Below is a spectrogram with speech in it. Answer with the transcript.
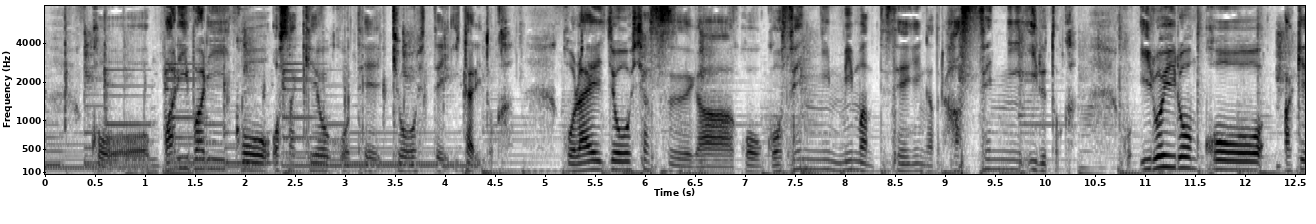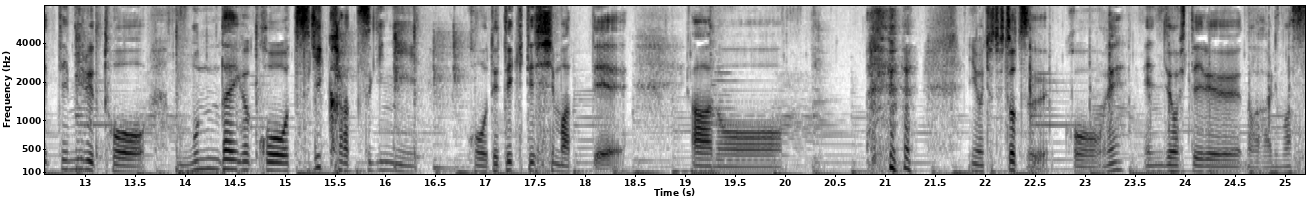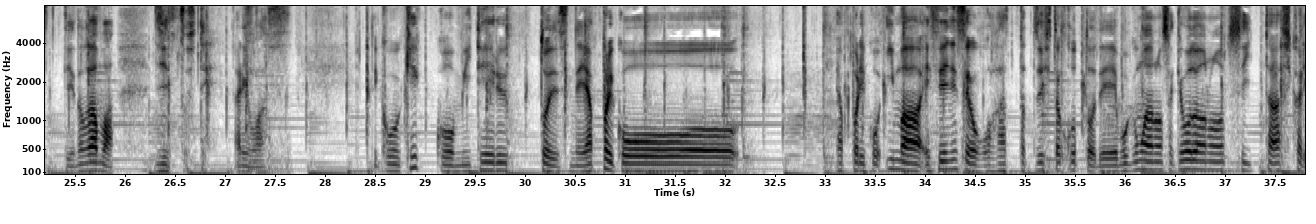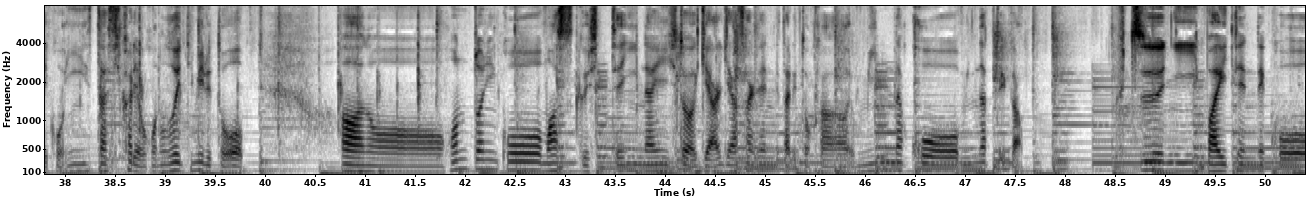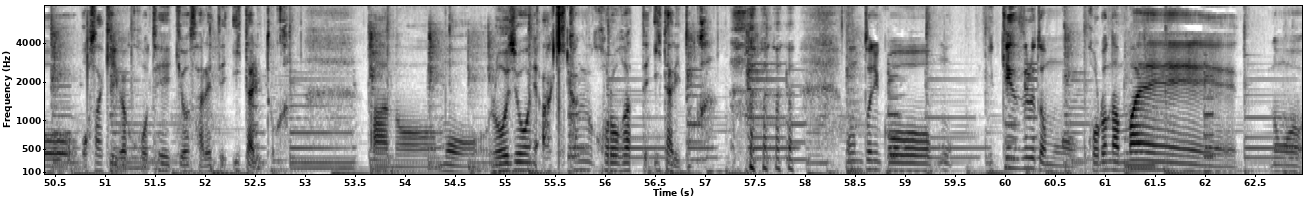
こうバリバリこうお酒をこう提供していたりとかこう来場者数がこう5000人未満って制限があったり8000人いるとかいろいろこう開けてみると問題がこう次から次にこう出てきてしまってあのー 今ちょっと一つこうね炎上しているのがありますっていうのがまあ事実としてあります。でこう結構見ているとですねやっぱりこうやっぱりこう今 SNS がこう発達したことで僕もあの先ほどの Twitter しかりこうインスタしかりをこう覗いてみるとあのー本当にこうマスクしていない人がギャーギャー叫んでたりとかみんなこうみんなっていうか普通に売店でこうお酒がこう提供されていたりとかあのもう路上に空き缶が転がっていたりとか 本当にこうもう一見するともうコロナ前の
